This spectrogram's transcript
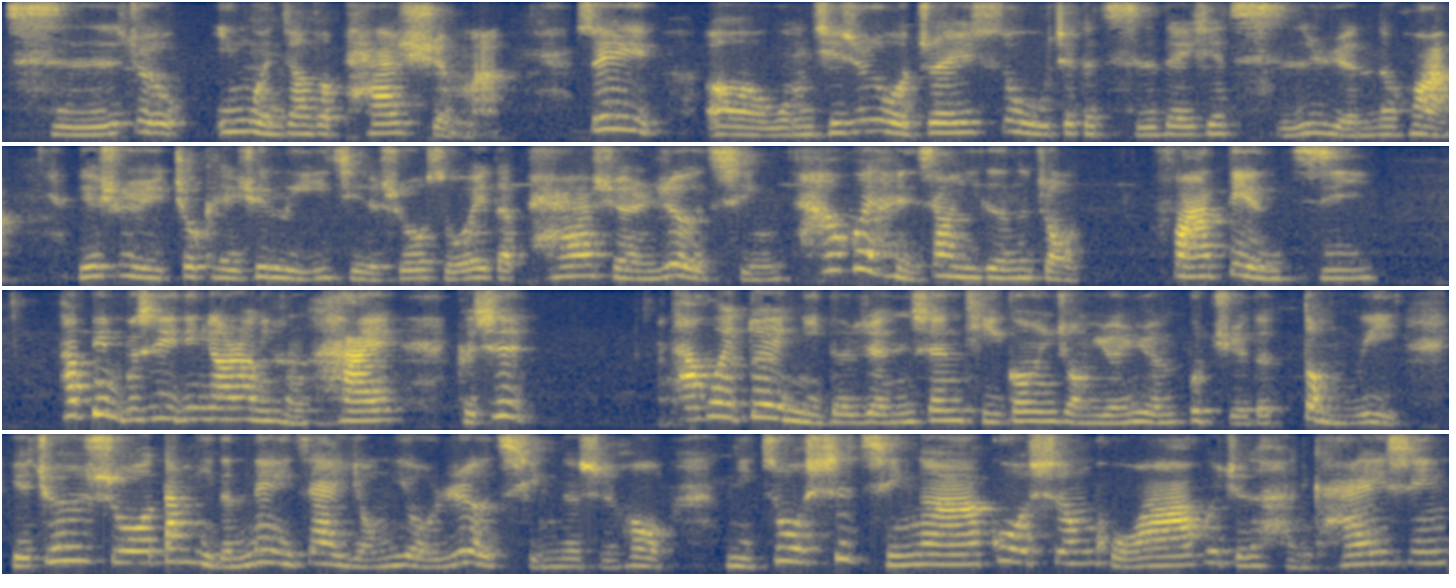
词就英文叫做 passion 嘛，所以呃，我们其实如果追溯这个词的一些词源的话，也许就可以去理解说，所谓的 passion 热情，它会很像一个那种发电机，它并不是一定要让你很嗨，可是。它会对你的人生提供一种源源不绝的动力，也就是说，当你的内在拥有热情的时候，你做事情啊、过生活啊，会觉得很开心，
